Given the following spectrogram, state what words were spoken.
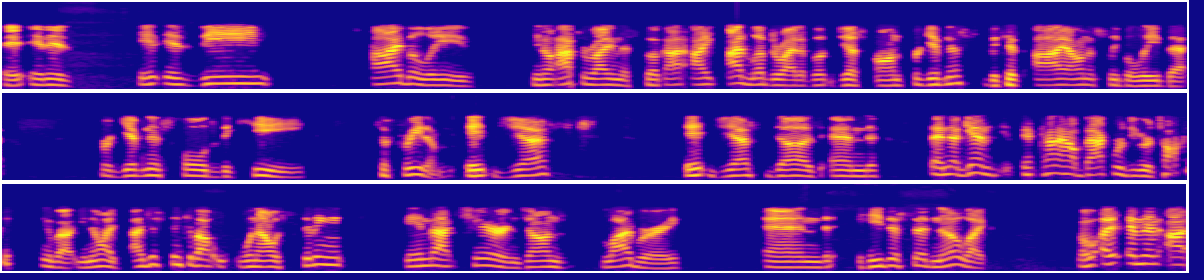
it, it is. It is the. I believe, you know, after writing this book, I, I I'd love to write a book just on forgiveness because I honestly believe that forgiveness holds the key to freedom. It just, it just does. And and again, kind of how backwards you were talking about. You know, I I just think about when I was sitting in that chair in John's library, and he just said no, like, oh, and then I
